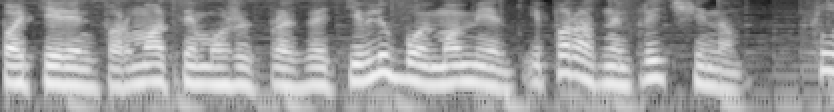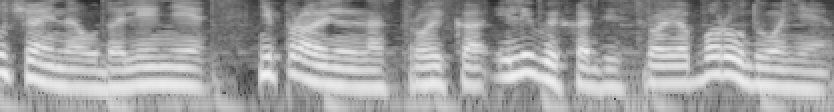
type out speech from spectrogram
Потеря информации может произойти в любой момент и по разным причинам. Случайное удаление, неправильная настройка или выход из строя оборудования.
